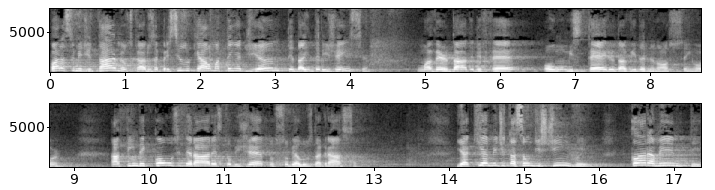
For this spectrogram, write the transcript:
Para se meditar, meus caros, é preciso que a alma tenha diante da inteligência uma verdade de fé ou um mistério da vida de nosso Senhor a fim de considerar este objeto sob a luz da graça. E aqui a meditação distingue claramente,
